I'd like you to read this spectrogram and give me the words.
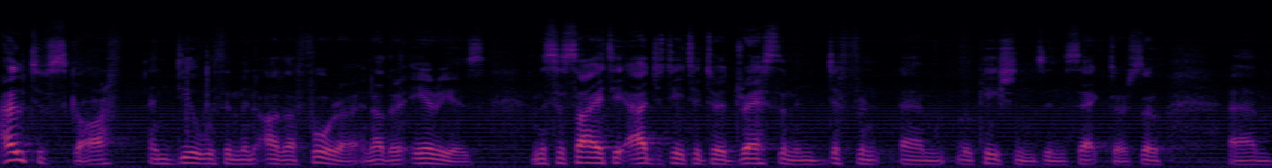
out of SCARF and deal with them in other fora, in other areas. And the society agitated to address them in different um, locations in the sector. So um,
